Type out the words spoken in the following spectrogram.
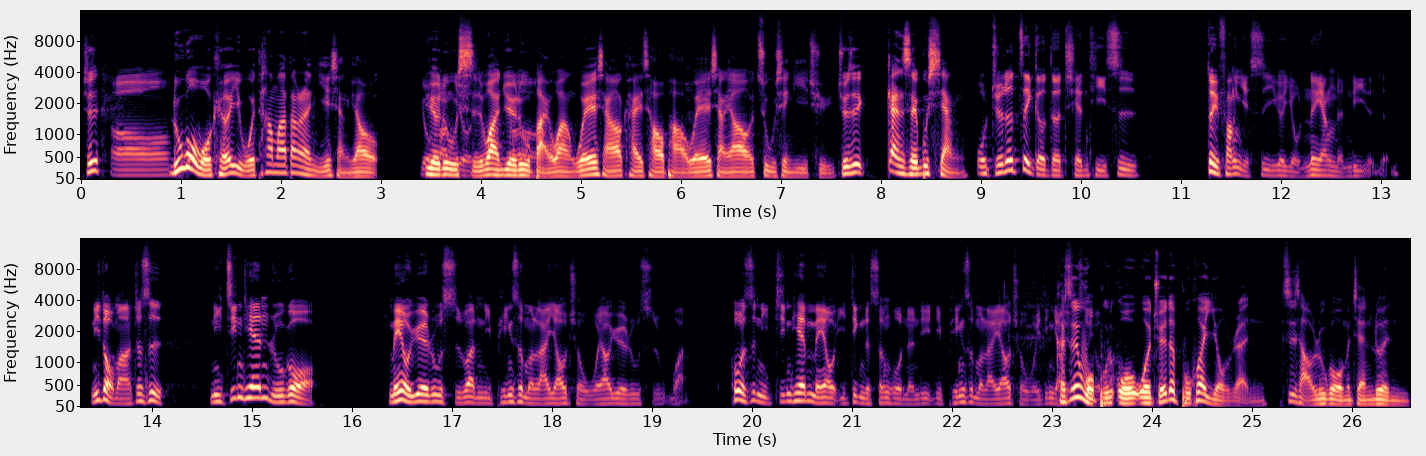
就是哦，如果我可以，我他妈当然也想要月入十万、月入嗯百万，我也想要开超跑，我也想要住信义区，就是干谁不想？我觉得这个的前提是对方也是一个有那样能力的人，你懂吗？就是你今天如果没有月入十万，你凭什么来要求我要月入十五万？或者是你今天没有一定的生活能力，你凭什么来要求我一定要？可是我不，，我我觉得不会有人，至少如果我们今天论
